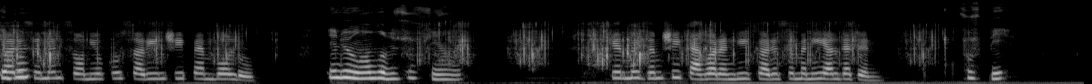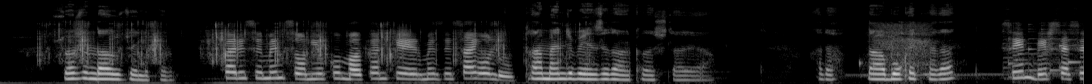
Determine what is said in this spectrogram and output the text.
Karısımın sonyuku sarinşi pemboldu. ne diyorsun abla bir sus ya. Kırmızımşi kahverengi karısımını eldetin. Sus bir. Sorsan daha güzel yaparım. Karısımın sonyuku makan kırmızı say oldu. Tamam bence benzedi arkadaşlar ya. Hadi daha bok etmeden. Sen bir sesi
